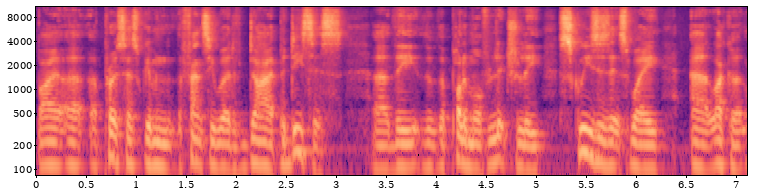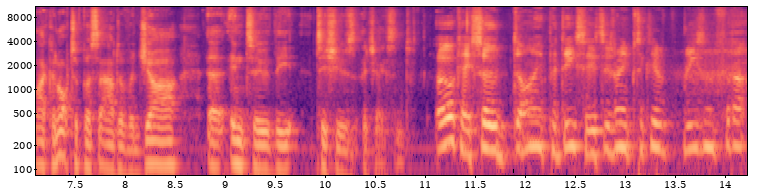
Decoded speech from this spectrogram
by a, a process given the fancy word of diapedesis uh, the, the the polymorph literally squeezes its way uh, like a like an octopus out of a jar uh, into the tissues adjacent Okay, so diapedesis. Is there any particular reason for that?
